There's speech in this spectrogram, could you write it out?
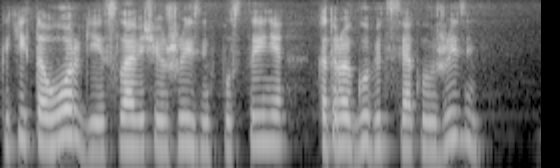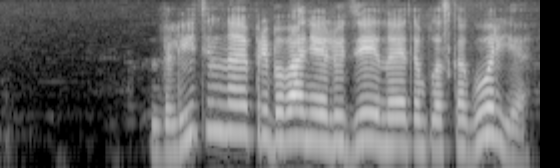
каких-то оргий, славящих жизнь в пустыне, которая губит всякую жизнь? Длительное пребывание людей на этом плоскогорье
